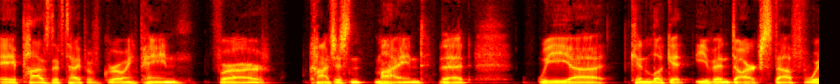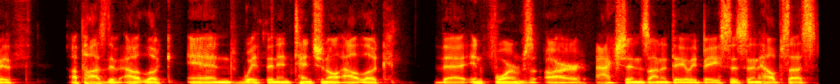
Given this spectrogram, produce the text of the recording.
a positive type of growing pain for our conscious mind that we uh, can look at even dark stuff with a positive outlook and with an intentional outlook that informs our actions on a daily basis and helps us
